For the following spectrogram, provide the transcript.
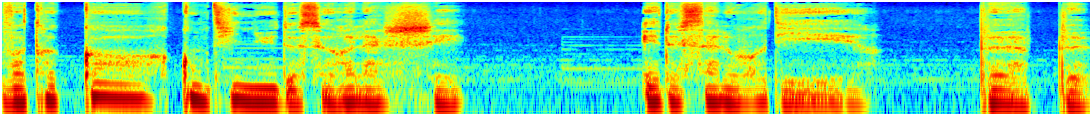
Votre corps continue de se relâcher et de s'alourdir peu à peu.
